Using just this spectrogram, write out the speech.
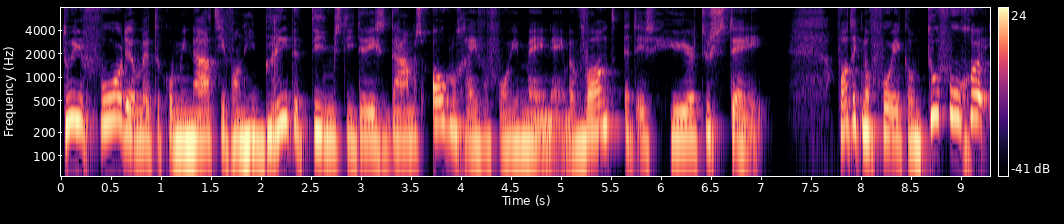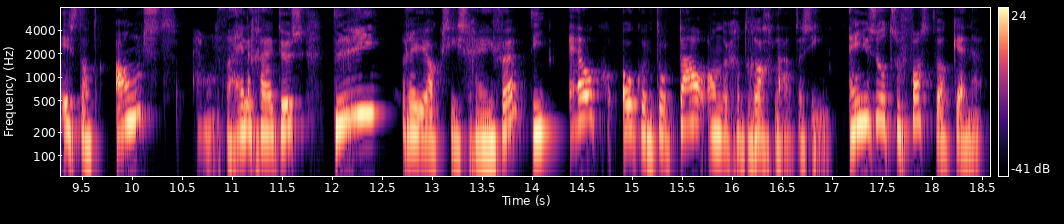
Doe je voordeel met de combinatie van hybride teams die deze dames ook nog even voor je meenemen, want het is here to stay. Wat ik nog voor je kan toevoegen is dat angst, en onveiligheid dus, drie reacties geven die elk ook een totaal ander gedrag laten zien. En je zult ze vast wel kennen.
